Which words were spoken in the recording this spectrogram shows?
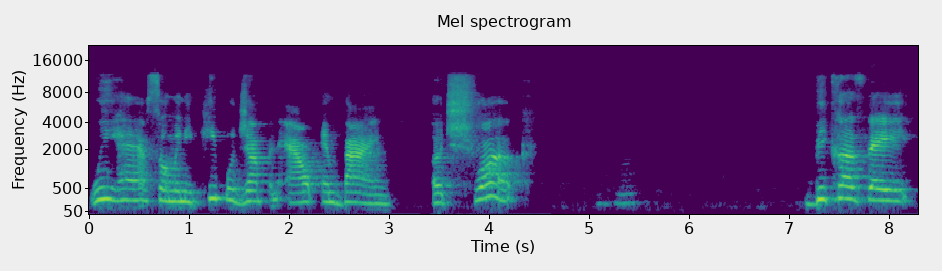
we have so many people jumping out and buying a truck mm-hmm. because they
